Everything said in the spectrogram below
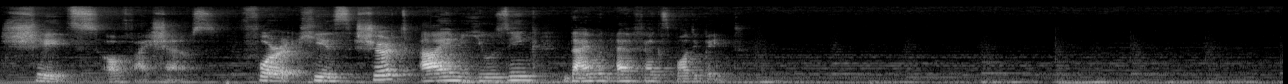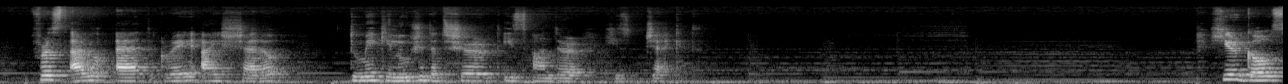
shades of eyeshadows. For his shirt I am using Diamond FX body paint. First I will add gray eyeshadow to make illusion that shirt is under his jacket. Here goes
